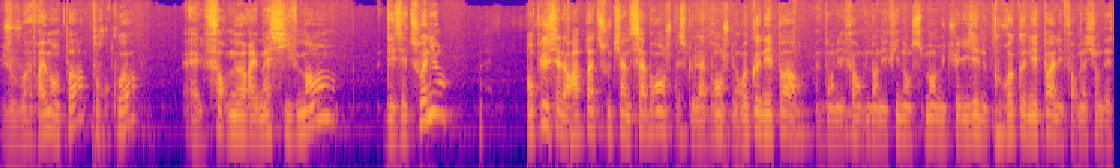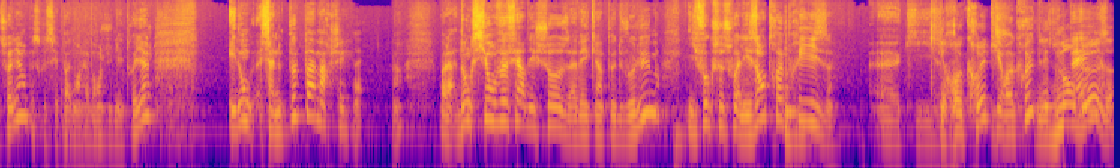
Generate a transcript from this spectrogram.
je vois vraiment pas pourquoi elle formerait massivement des aides-soignants. En plus, elle n'aura pas de soutien de sa branche, parce que la branche ne reconnaît pas, dans les, dans les financements mutualisés, ne reconnaît pas les formations d'aides-soignants, parce que ce n'est pas dans la branche du nettoyage. Et donc, ça ne peut pas marcher. Ouais. Hein voilà. Donc, si on veut faire des choses avec un peu de volume, il faut que ce soit les entreprises euh, qui, Qui recrutent, qui recrutent, les qui demandeuses. payent,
